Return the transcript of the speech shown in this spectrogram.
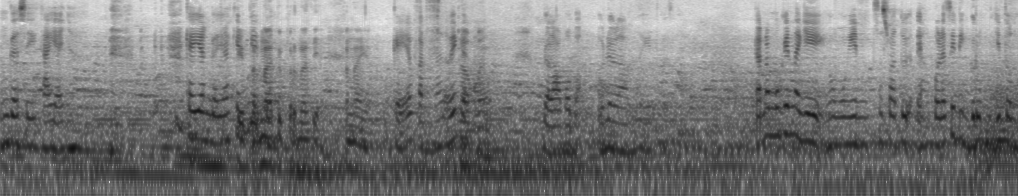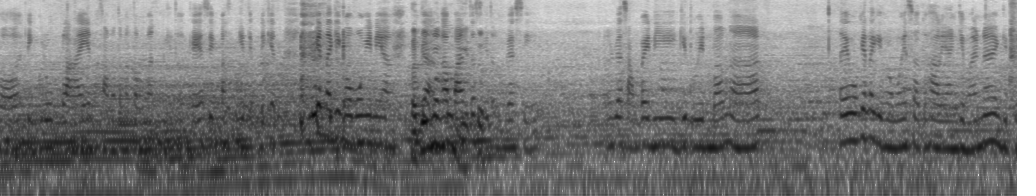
Enggak sih kayaknya. Kayak nggak yakin kayak gitu. pernah tuh pernah ya? Pernah ya? Kayaknya pernah tapi Kapan? Udah lama bang udah lama gitu. Karena mungkin lagi ngomongin sesuatu yang aku lihat sih di grup gitu loh di grup lain sama teman-teman gitu. Kayak sih pas ngintip dikit. Mungkin lagi ngomongin yang Tapi nggak kok pantas gitu? gitu. Enggak sih. Enggak sampai digituin banget. Tapi mungkin lagi ngomongin suatu hal yang gimana gitu.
